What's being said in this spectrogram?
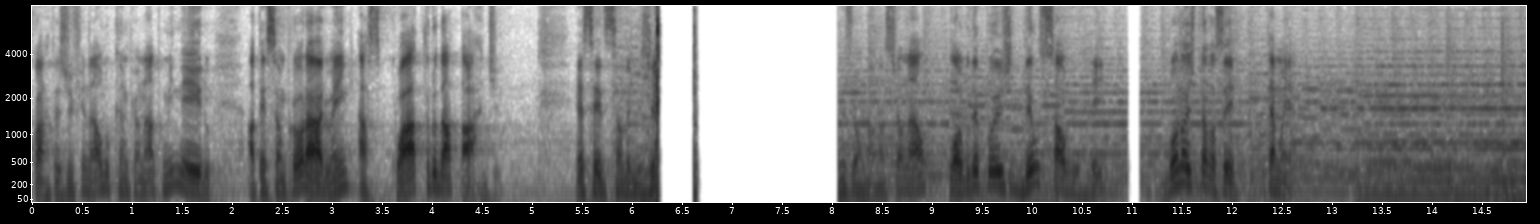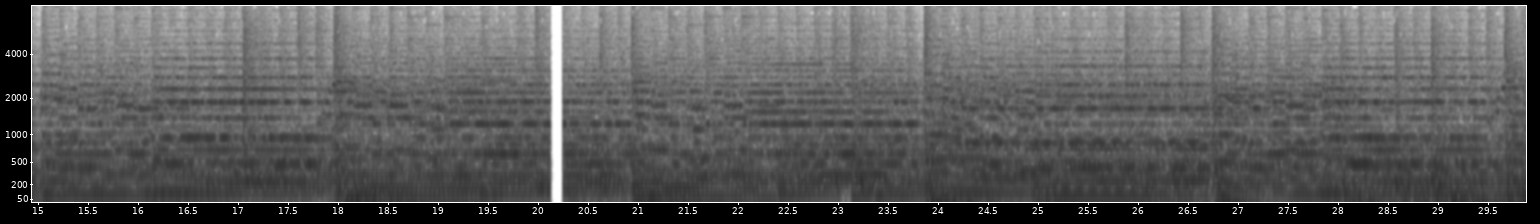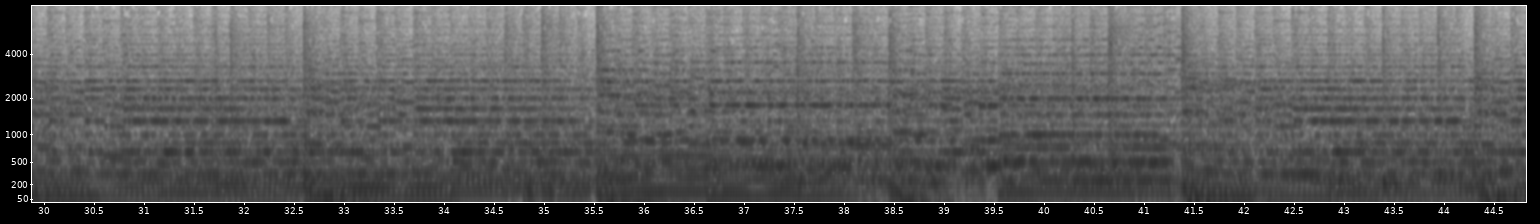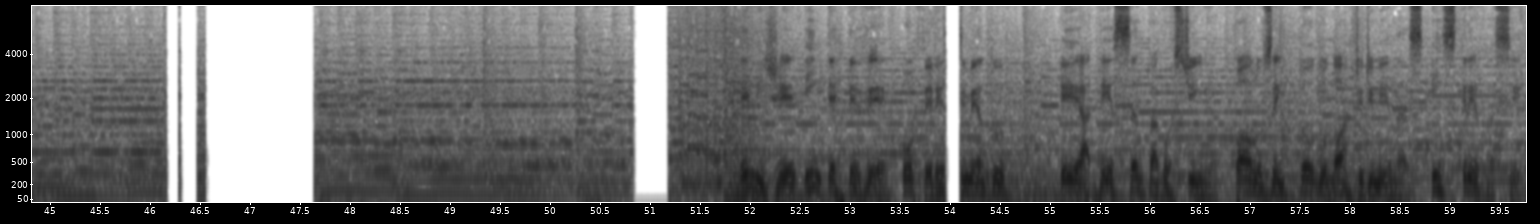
quartas de final do Campeonato Mineiro. Atenção para o horário, hein? Às quatro da tarde. Essa é edição do MG no Jornal Nacional, logo depois de Deus Salve o Rei. Boa noite para você. Até amanhã. MG Inter TV. Oferecimento EAD Santo Agostinho. Polos em todo o norte de Minas. Inscreva-se.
